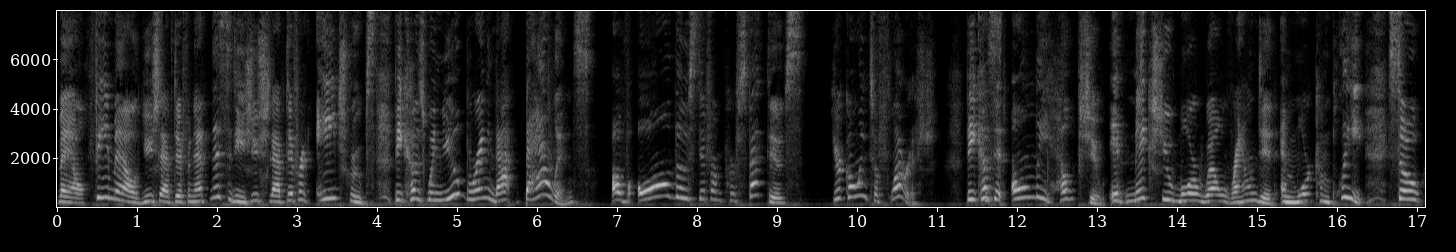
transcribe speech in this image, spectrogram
male, female, you should have different ethnicities, you should have different age groups. Because when you bring that balance of all those different perspectives, you're going to flourish because it only helps you. It makes you more well rounded and more complete. So,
